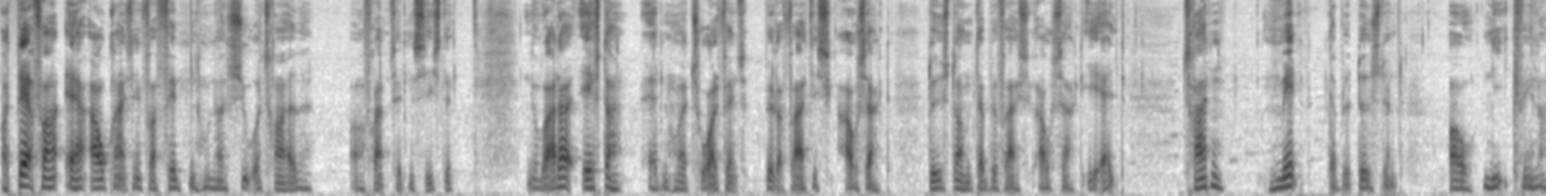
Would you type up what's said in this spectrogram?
Og derfor er afgrænsningen fra 1537 og frem til den sidste. Nu var der efter 1892, blev der faktisk afsagt dødsdom. Der blev faktisk afsagt i alt 13 mænd, der blev dødsdømt, og 9 kvinder.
